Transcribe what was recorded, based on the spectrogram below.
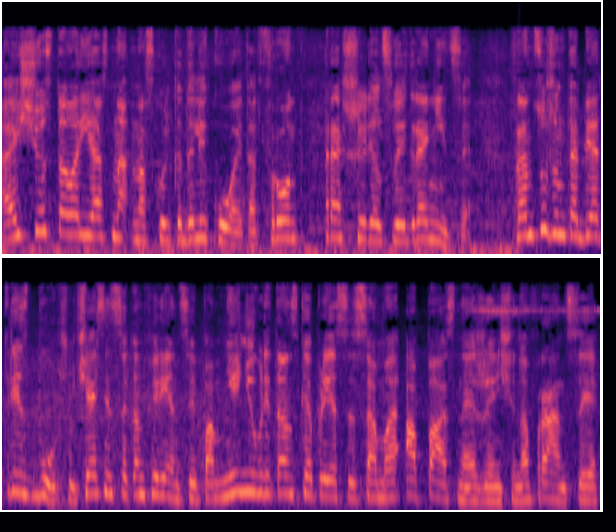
А еще стало ясно, насколько далеко этот фронт расширил свои границы. Француженка Беатрис Бурш, участница конференции, по мнению британской прессы, самая опасная женщина Франции.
